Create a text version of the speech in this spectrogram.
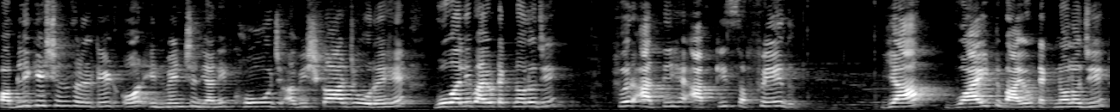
पब्लिकेशन रिलेटेड और इन्वेंशन यानी खोज, आविष्कार जो हो रहे हैं, वो वाली बायोटेक्नोलॉजी फिर आती है आपकी सफ़ेद या वाइट बायोटेक्नोलॉजी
